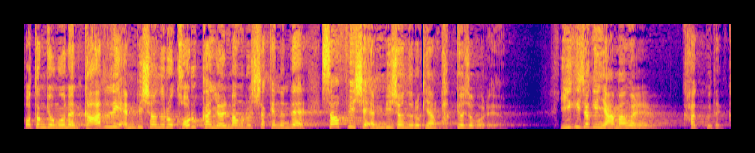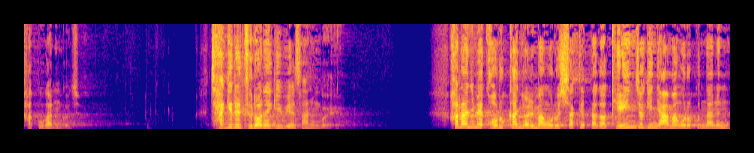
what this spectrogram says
어떤 경우는 godly ambition으로 거룩한 열망으로 시작했는데 selfish ambition으로 그냥 바뀌어져 버려요. 이기적인 야망을 갖고, 갖고 가는 거죠. 자기를 드러내기 위해서 하는 거예요. 하나님의 거룩한 열망으로 시작했다가 개인적인 야망으로 끝나는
